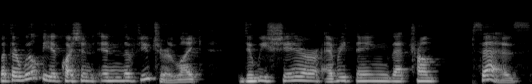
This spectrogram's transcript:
But there will be a question in the future like, do we share everything that Trump says?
